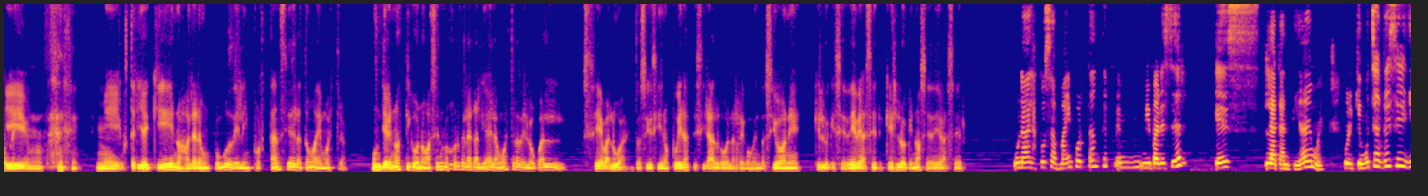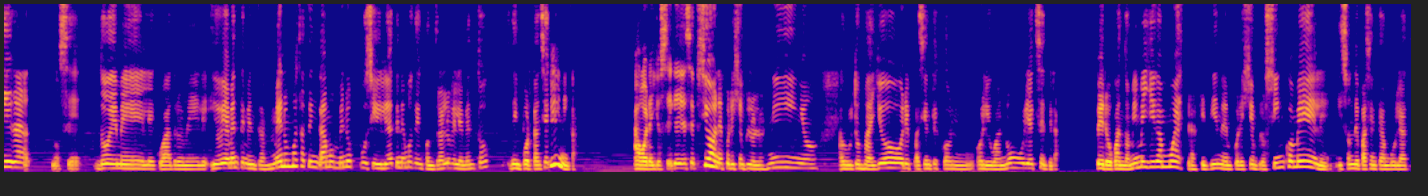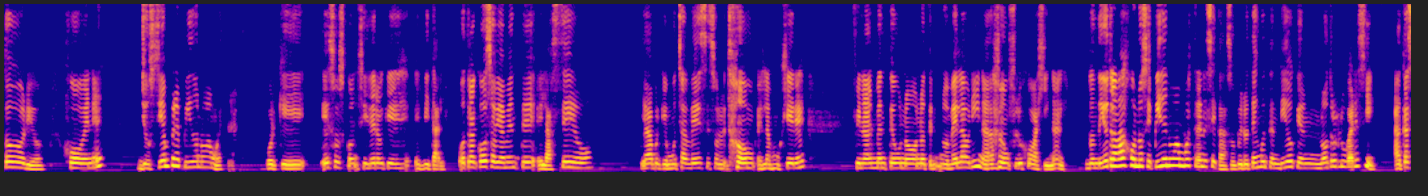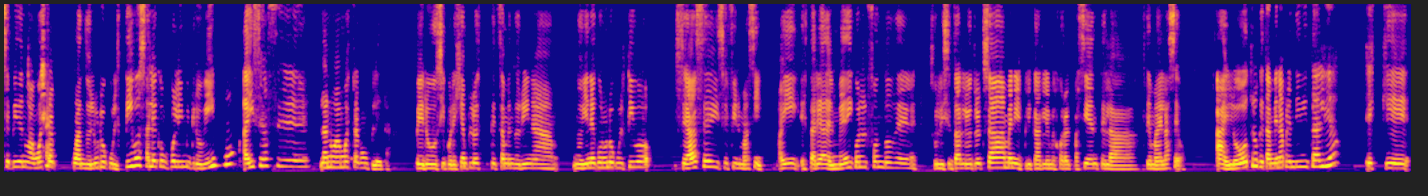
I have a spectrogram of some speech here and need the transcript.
y me gustaría que nos hablaras un poco de la importancia de la toma de muestra. Un diagnóstico no va a ser mejor de la calidad de la muestra, de lo cual se evalúa. Entonces, si nos pudieras decir algo, las recomendaciones, qué es lo que se debe hacer, qué es lo que no se debe hacer. Una de las cosas más importantes, en mi parecer, es la cantidad de muestras, porque muchas veces llega, no sé, 2 ml, 4 ml, y obviamente mientras menos muestras tengamos, menos posibilidad tenemos de encontrar los elementos de importancia clínica. Ahora, yo sé que hay excepciones, por ejemplo, los niños, adultos mayores, pacientes con oligoanuria, etcétera. Pero cuando a mí me llegan muestras que tienen, por ejemplo, 5 ml y son de paciente ambulatorio, jóvenes, yo siempre pido nueva muestra, porque eso considero que es, vital. Otra cosa, obviamente, el aseo, ya, porque muchas veces, sobre todo en las mujeres, finalmente uno no, no ve la orina, ve un flujo vaginal. Donde yo trabajo no se pide nueva muestra en ese caso, pero tengo entendido que en otros lugares sí. Acá se pide nueva muestra cuando el urocultivo sale con polimicrobismo, ahí se hace la nueva muestra completa. Pero si, por ejemplo, este examen de orina no viene con urocultivo, se hace y se firma así. Ahí es tarea del médico en el fondo de solicitarle otro examen y explicarle mejor al paciente la, el tema del aseo. Ah, y lo otro que también aprendí en Italia es que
